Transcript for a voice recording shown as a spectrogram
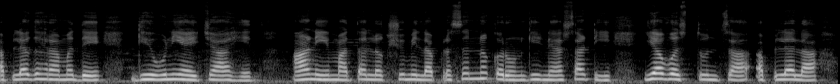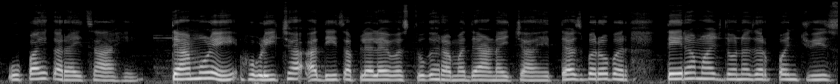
आपल्या घरामध्ये घेऊन यायच्या आहेत आणि माता लक्ष्मीला प्रसन्न करून घेण्यासाठी या वस्तूंचा आपल्याला उपाय करायचा आहे. त्यामुळे होळीच्या आधीच आपल्याला या वस्तू घरामध्ये आणायच्या आहेत. त्याचबरोबर तेरा मार्च दोन हजार पंचवीस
